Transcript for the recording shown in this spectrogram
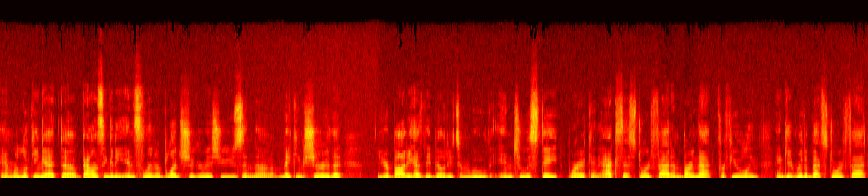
And we're looking at uh, balancing any insulin or blood sugar issues and uh, making sure that your body has the ability to move into a state where it can access stored fat and burn that for fuel and, and get rid of that stored fat.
